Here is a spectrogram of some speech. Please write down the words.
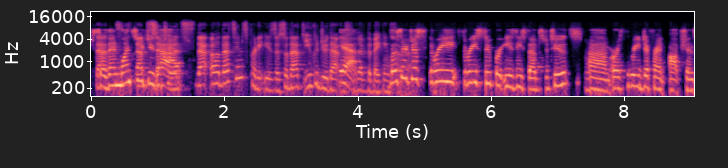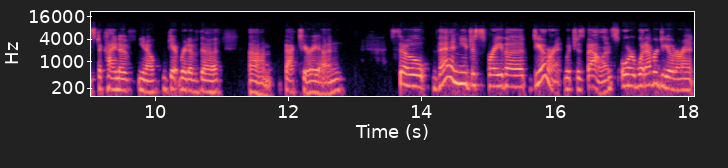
so That then once you do that, that oh that seems pretty easy. So that you could do that Yeah. instead of the baking those soda. are just three three super easy substitutes Okay. um, or three different options to kind of you know get rid of the um, bacteria and so then you just spray the deodorant which is balanced or whatever deodorant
